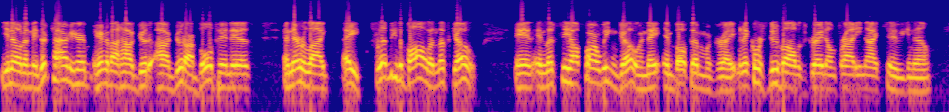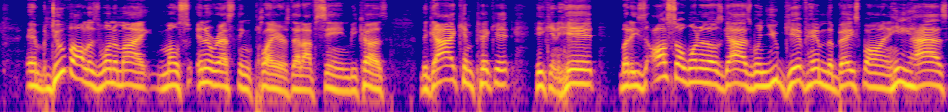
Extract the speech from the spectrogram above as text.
You know what I mean? They're tired of hearing, hearing about how good how good our bullpen is, and they were like, "Hey, flip me the ball and let's go." And, and let's see how far we can go. And they and both of them were great. And of course, Duval was great on Friday night too. You know. And Duval is one of my most interesting players that I've seen because the guy can pick it, he can hit, but he's also one of those guys when you give him the baseball and he has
